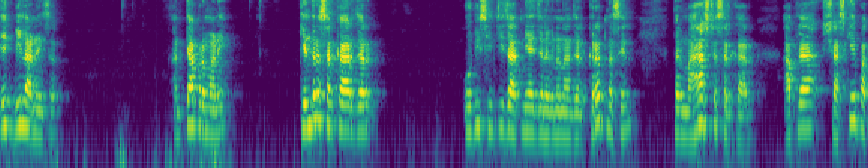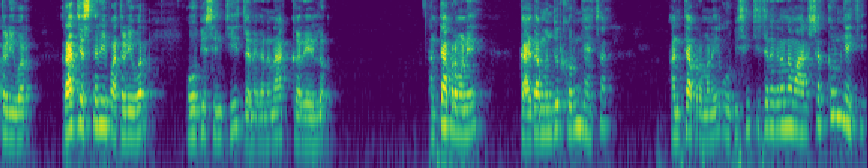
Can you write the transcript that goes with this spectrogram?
एक बिल आणायचं. आणि त्याप्रमाणे केंद्र सरकार जर ओबीसींची जातनीय जनगणना जर करत नसेल तर महाराष्ट्र सरकार आपल्या शासकीय पातळीवर राज्यस्तरीय पातळीवर ओबीसींची जनगणना करेल. आणि त्याप्रमाणे कायदा मंजूर करून घ्यायचा. आणि त्याप्रमाणे ओबीसींची जनगणना महाराष्ट्रात करून घ्यायची.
